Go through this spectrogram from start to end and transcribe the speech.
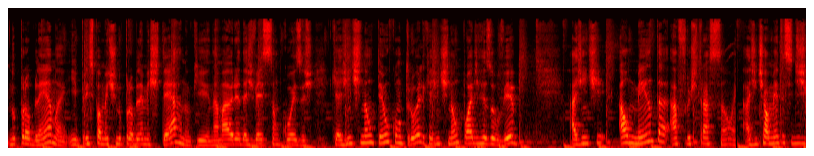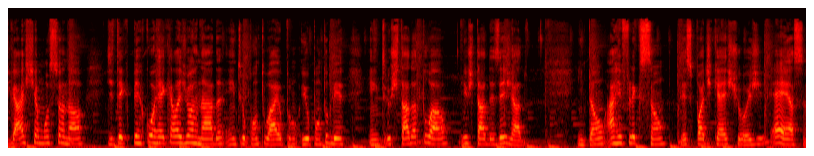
no problema, e principalmente no problema externo, que na maioria das vezes são coisas que a gente não tem o controle, que a gente não pode resolver, a gente aumenta a frustração, a gente aumenta esse desgaste emocional de ter que percorrer aquela jornada entre o ponto A e o ponto B, entre o estado atual e o estado desejado. Então, a reflexão desse podcast hoje é essa:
